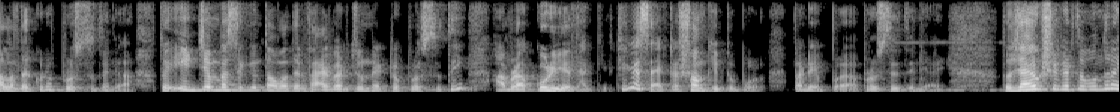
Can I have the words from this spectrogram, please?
আলাদা করে প্রস্তুতি নেওয়া। তো এক্সাম বাসে কিন্তু আমাদের ভাইবার জন্য একটা প্রস্তুতি আমরা করিয়ে থাকি, ঠিক আছে? একটা সংক্ষিপ্ত মানে প্রস্তুতি নেয় তো যাই হোক, সেক্ষেত্রে বন্ধুরা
